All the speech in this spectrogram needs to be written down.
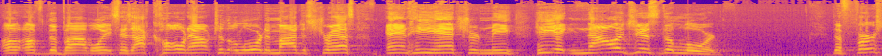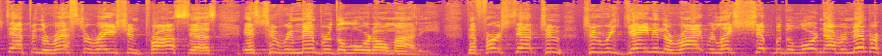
of, of the Bible. It says, I called out to the Lord in my distress, and he answered me. He acknowledges the Lord. The first step in the restoration process is to remember the Lord Almighty the first step to, to regaining the right relationship with the Lord. Now remember,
